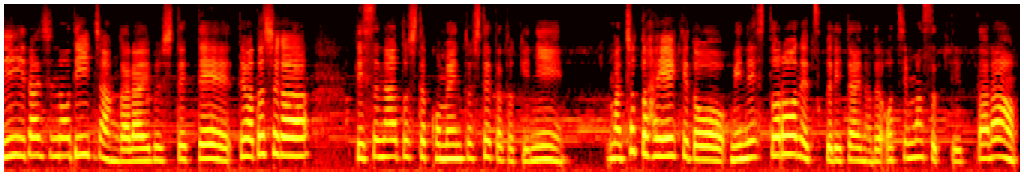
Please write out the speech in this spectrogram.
D ラジの D ちゃんがライブしててで私がリスナーとしてコメントしてた時に、まあ、ちょっと早いけどミネストローネ作りたいので落ちますって言ったら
